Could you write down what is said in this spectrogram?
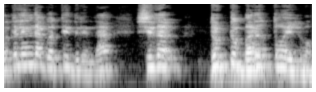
ಮೊದಲಿಂದ ಗೊತ್ತಿದ್ರಿಂದ ಶ್ರೀಧರ್ ದುಡ್ಡು ಬರುತ್ತೋ ಇಲ್ವೋ?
